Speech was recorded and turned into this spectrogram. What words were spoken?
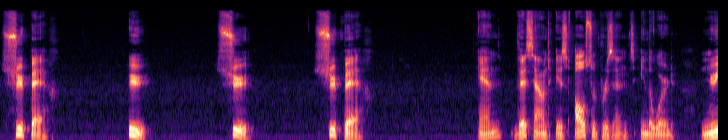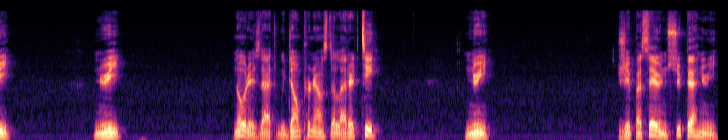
super. U. Su. Super. And this sound is also present in the word nuit nuit. Notice that we don't pronounce the letter T. Nuit. J'ai passé une super nuit.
